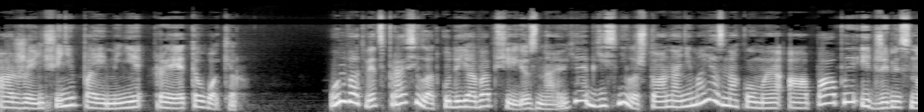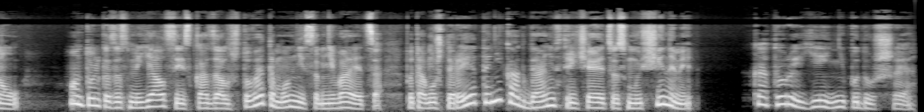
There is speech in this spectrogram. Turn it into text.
о женщине по имени Рэйта Уокер. Он в ответ спросил, откуда я вообще ее знаю. Я объяснила, что она не моя знакомая, а папы и Джимми Сноу. Он только засмеялся и сказал, что в этом он не сомневается, потому что Рэйта никогда не встречается с мужчинами, которые ей не по душе.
